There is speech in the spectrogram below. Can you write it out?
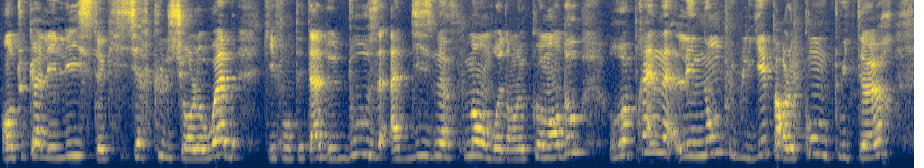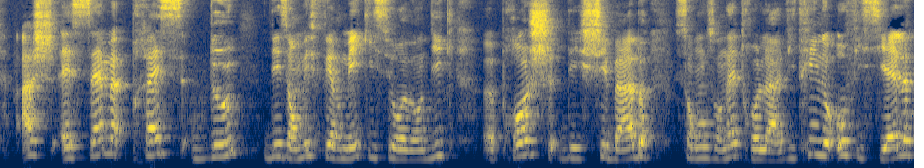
En tout cas, les listes qui circulent sur le web, qui font état de 12 à 19 membres dans le commando, reprennent les noms publiés par le compte Twitter HSM Presse 2 désormais fermé qui se revendique euh, proche des Shebab sans en être la vitrine officielle.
